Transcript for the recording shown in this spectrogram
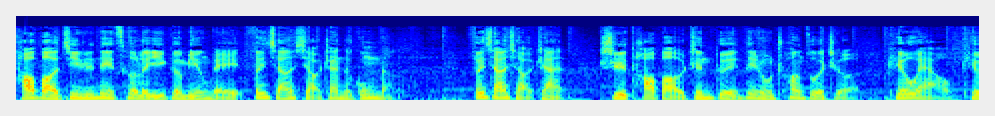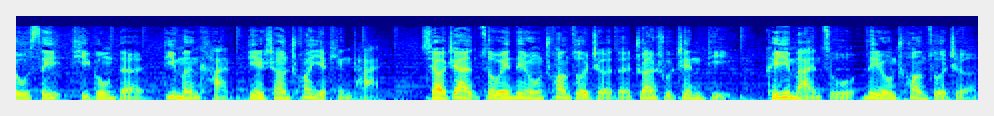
淘宝近日内测了一个名为“分享小站”的功能，“分享小站”是淘宝针对内容创作者 KOL、KOC 提供的低门槛电商创业平台。小站作为内容创作者的专属阵地，可以满足内容创作者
